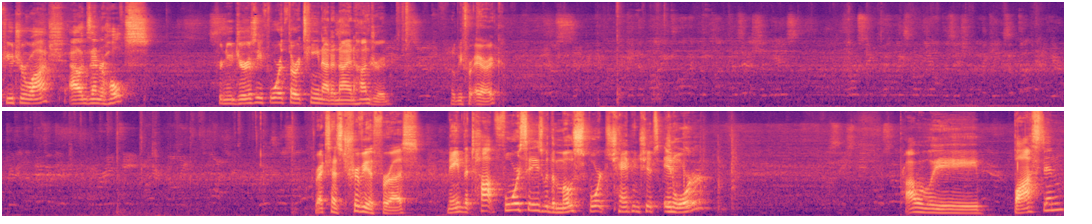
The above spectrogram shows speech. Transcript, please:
future watch, Alexander Holtz for New Jersey, 413 out of 900. It'll be for Eric. Rex has trivia for us. Name the top four cities with the most sports championships in order. Probably Boston,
